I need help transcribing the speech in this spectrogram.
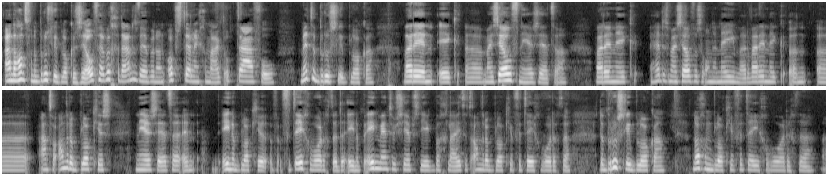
aan de hand van de Bruce blokken zelf hebben gedaan. Dus we hebben een opstelling gemaakt op tafel met de Bruce blokken, waarin ik uh, mijzelf neerzette, waarin ik, hè, dus mijzelf als ondernemer, waarin ik een uh, aantal andere blokjes neerzette. En het ene blokje vertegenwoordigde de één op één mentorships die ik begeleid. Het andere blokje vertegenwoordigde de Bruce blokken. Nog een blokje vertegenwoordigde uh,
